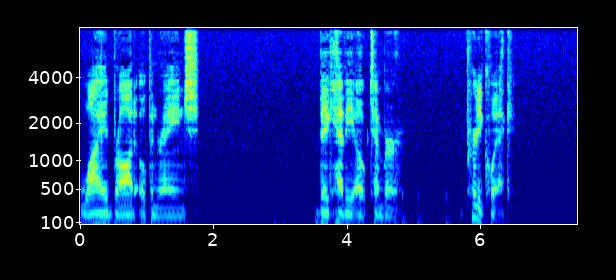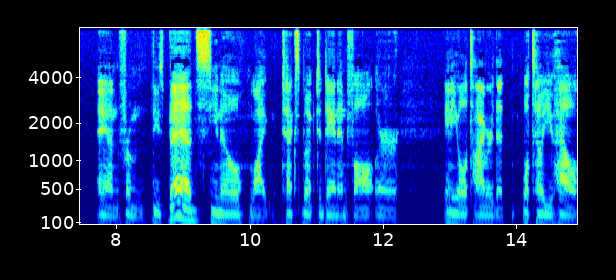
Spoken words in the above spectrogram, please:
wide, broad, open range, big, heavy oak timber pretty quick. And from these beds, you know, like textbook to Dan Infalt or any old timer that will tell you how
